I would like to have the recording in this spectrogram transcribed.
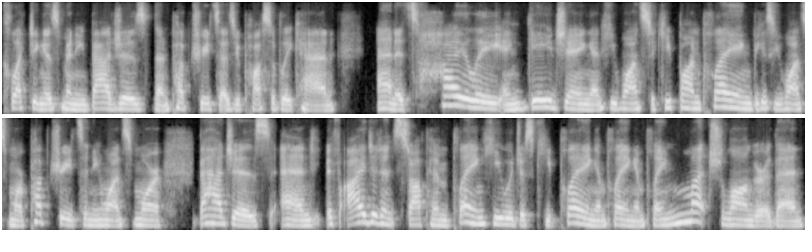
collecting as many badges and pup treats as you possibly can. And it's highly engaging, and he wants to keep on playing because he wants more pup treats and he wants more badges. And if I didn't stop him playing, he would just keep playing and playing and playing much longer than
